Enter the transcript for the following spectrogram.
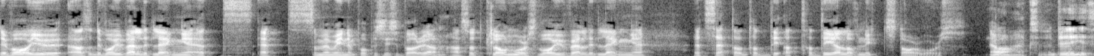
Det var ju, alltså det var ju väldigt länge ett, ett, som jag var inne på precis i början. Alltså att Clone Wars var ju väldigt länge ett sätt att ta, de, att ta del av nytt Star Wars. Ja, precis.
